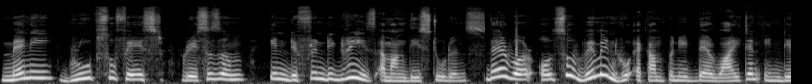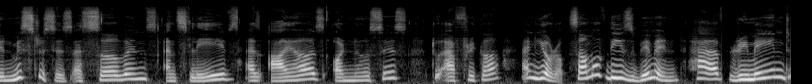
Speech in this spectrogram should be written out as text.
many groups who faced racism in different degrees among these students. There were also women who accompanied their white and Indian mistresses as servants and slaves, as ayahs or nurses to Africa and Europe. Some of these women have remained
